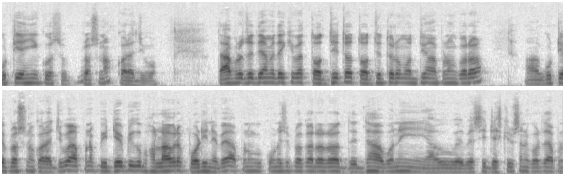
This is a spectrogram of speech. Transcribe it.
ଗୋଟିଏ ହିଁ ପ୍ରଶ୍ନ କରାଯିବ ତା'ପରେ ଯଦି ଆମେ ଦେଖିବା ତଦ୍ଧିତ ତଦ୍ଧିତରୁ ମଧ୍ୟ ଆପଣଙ୍କର ଗୋଟିଏ ପ୍ରଶ୍ନ କରାଯିବ ଆପଣ ପିଡ଼ିଏଫ୍ଟିକୁ ଭଲ ଭାବରେ ପଢ଼ି ନେବେ ଆପଣଙ୍କୁ କୌଣସି ପ୍ରକାରର ଦ୍ୱିଧା ହେବନି ଆଉ ବେଶୀ ଡେସ୍କ୍ରିପସନ୍ କରିଦେବେ ଆପଣ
